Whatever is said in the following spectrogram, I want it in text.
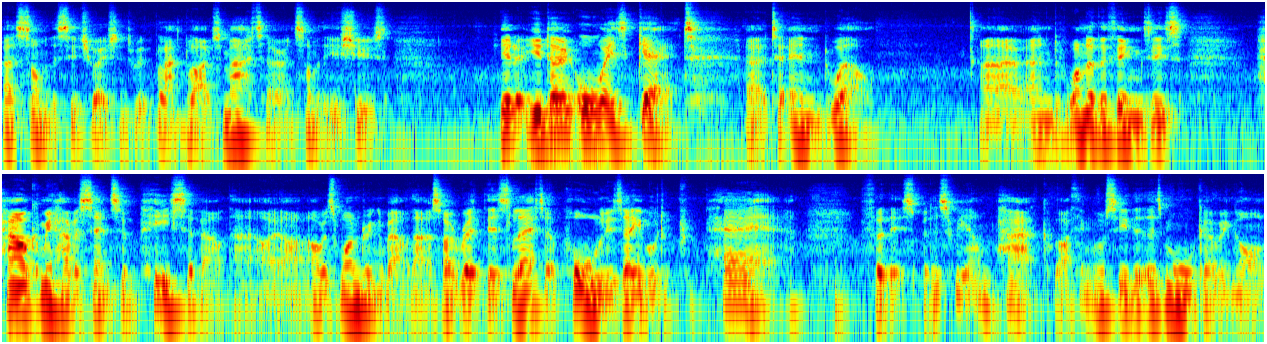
uh, some of the situations with Black Lives Matter and some of the issues. You know, you don't always get uh, to end well uh, and one of the things is how can we have a sense of peace about that? I, I, was wondering about that as I read this letter. Paul is able to prepare for this, but as we unpack, I think we'll see that there's more going on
